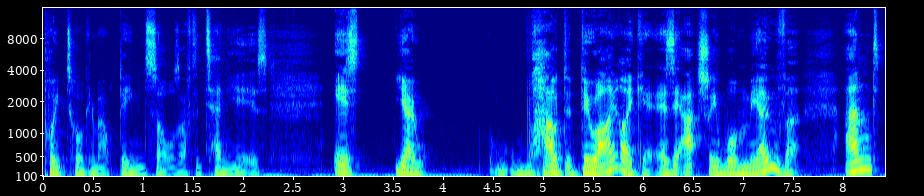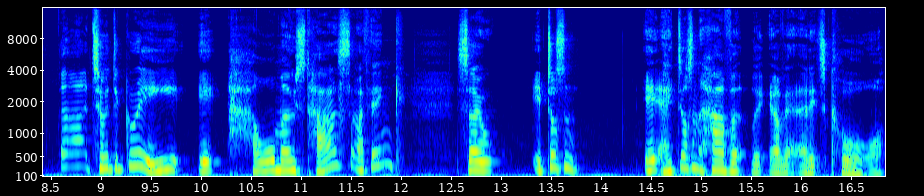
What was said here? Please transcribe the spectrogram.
point talking about demon souls after 10 years is you know how do, do I like it? Has it actually won me over? And uh, to a degree, it almost has. I think so. It doesn't. It, it doesn't have at, the, at its core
